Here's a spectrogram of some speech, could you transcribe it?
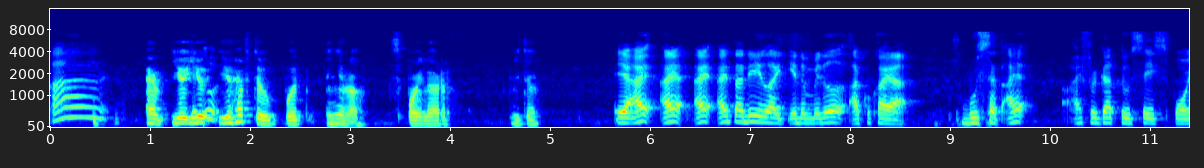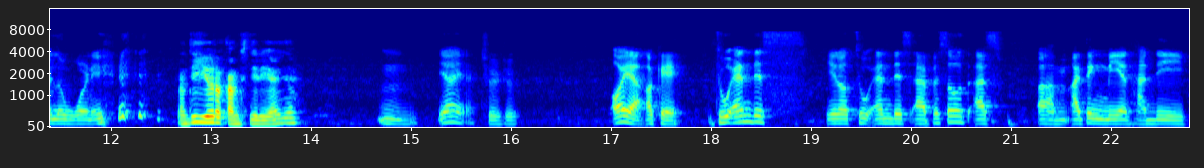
ah, eh you you itu you have to put ini loh spoiler gitu. Yeah, I, I, I, I tadi like in the middle aku kayak buset, I, I forgot to say spoiler warning. Nanti you rekam sendiri aja. Hmm. Yeah, yeah, true, true. Oh yeah, okay. To end this, you know, to end this episode, as um, I think me and Handy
